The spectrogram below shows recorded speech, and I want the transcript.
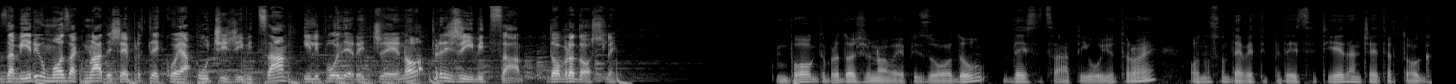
Zaviri u mozak mlade šeprtlje koja uči živit sam ili bolje rečeno preživit sam. Dobrodošli. Bog, dobrodošli u novu epizodu. 10 sati ujutro je, odnosno 9.51, četvrtog,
